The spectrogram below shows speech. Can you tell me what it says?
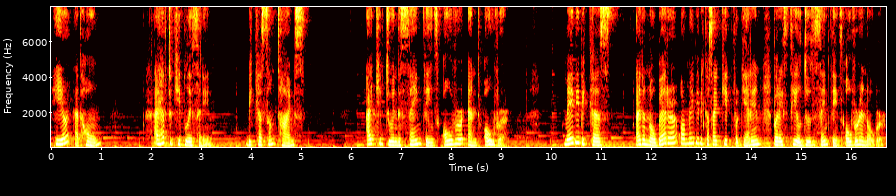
here at home, I have to keep listening because sometimes I keep doing the same things over and over. Maybe because I don't know better, or maybe because I keep forgetting, but I still do the same things over and over.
